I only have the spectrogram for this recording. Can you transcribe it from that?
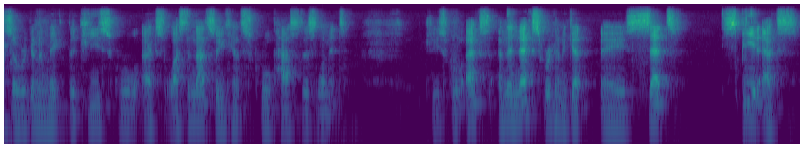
so we're gonna make the G scroll X less than that, so you can't scroll past this limit. G scroll X, and then next we're gonna get a set speed X.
